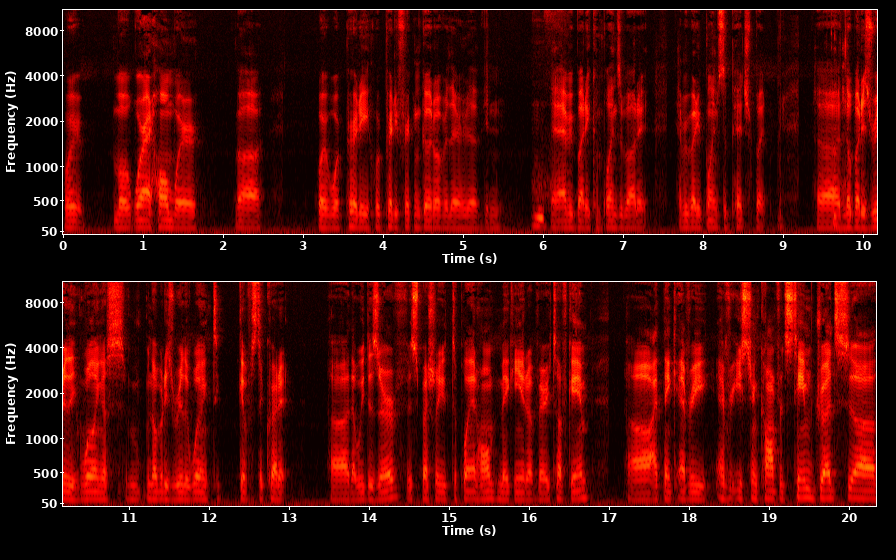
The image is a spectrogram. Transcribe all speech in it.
we're we're at home. We're uh, we're we're pretty we're pretty freaking good over there. I mean, everybody complains about it. Everybody blames the pitch, but uh, nobody's really willing us. Nobody's really willing to give us the credit uh, that we deserve, especially to play at home, making it a very tough game. Uh, I think every every Eastern Conference team dreads uh,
